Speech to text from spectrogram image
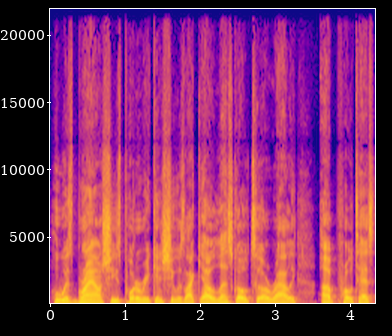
who is brown, she's Puerto Rican, she was like, yo, let's go to a rally. a protest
